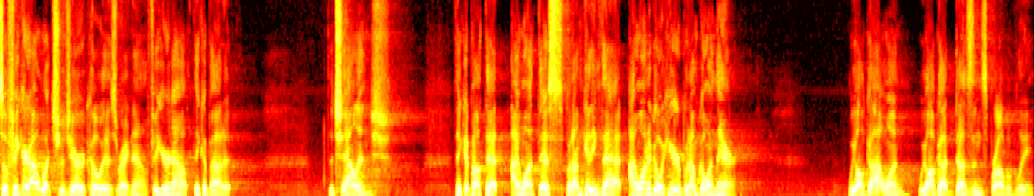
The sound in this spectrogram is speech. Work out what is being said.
So figure out what your Jericho is right now. Figure it out. Think about it. The challenge. Think about that. I want this, but I'm getting that. I want to go here, but I'm going there. We all got one. We all got dozens, probably.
